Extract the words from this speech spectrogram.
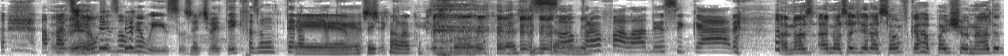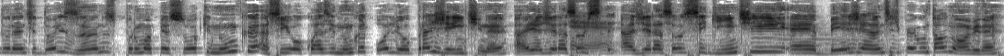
A Paty vendo? não resolveu isso. A gente vai ter que fazer um terapia É, vou cast ter que aqui. falar com o psicólogo. Falar assim, Só então. pra falar desse cara. A nossa, a nossa geração ficava apaixonada durante dois anos por uma pessoa que nunca, assim, ou quase nunca olhou pra gente, né? Aí a geração, É. a geração seguinte é, beija antes de perguntar o nome, né?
